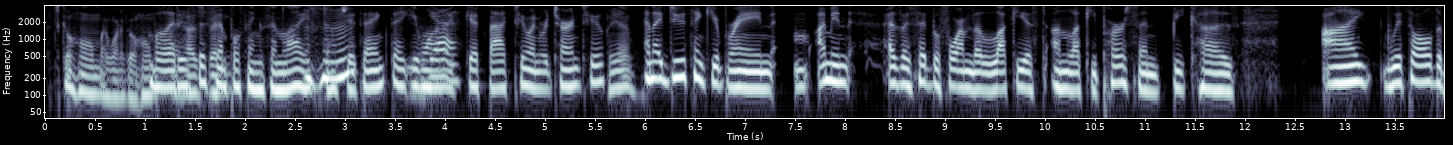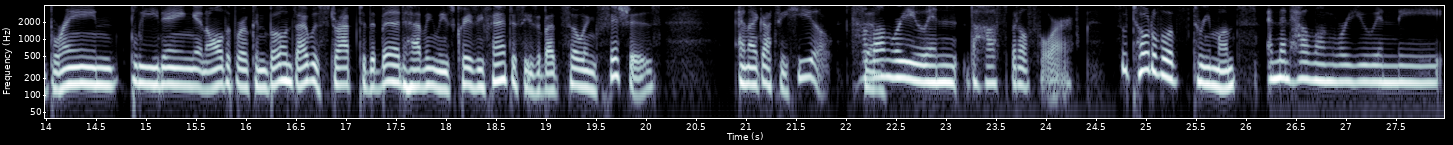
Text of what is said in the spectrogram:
Let's go home. I want to go home. Well, with it my is the simple things in life, don't mm-hmm. you think, that you want Yeah. to get back to and return to? Yeah. And I do think your brain, I mean, as I said before, I'm the luckiest unlucky person because I, with all the brain bleeding and all the broken bones, I was strapped to the bed having these crazy fantasies about sewing fishes and I got to heal. How long were you in the hospital for? So, total of three months. And then how long were you in the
